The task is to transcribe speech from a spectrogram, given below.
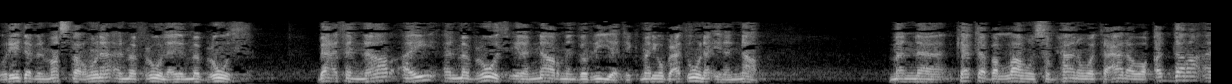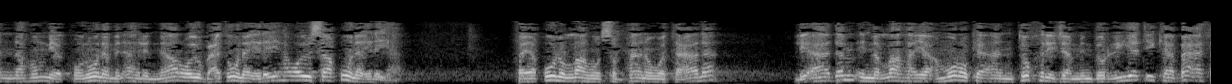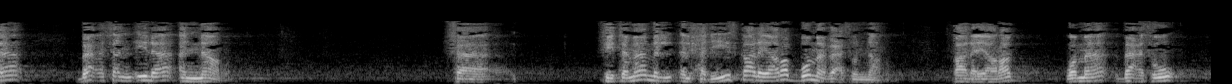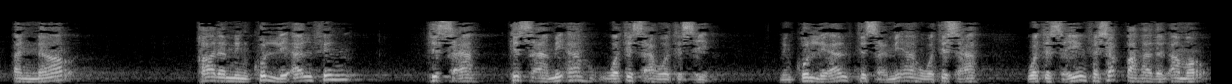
أريد بالمصدر هنا المفعول أي المبعوث. بعث النار أي المبعوث إلى النار من ذريتك من يبعثون إلى النار. من كتب الله سبحانه وتعالى وقدر أنهم يكونون من أهل النار ويبعثون إليها ويساقون إليها. فيقول الله سبحانه وتعالى لآدم إن الله يأمرك أن تخرج من ذريتك بعثا بعثا إلى النار. في تمام الحديث قال يا رب وما بعث النار؟ قال يا رب وما بعث النار؟ قال من كل ألف تسعة تسعمائة وتسعة وتسعين. من كل ألف تسعمائة وتسعة وتسعين فشق هذا الأمر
